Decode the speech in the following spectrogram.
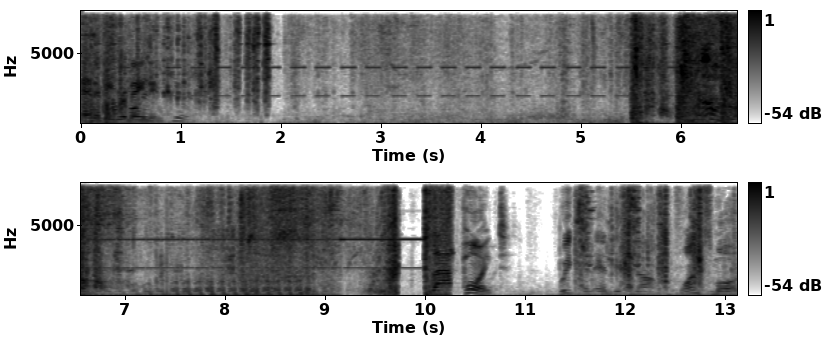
enemy remaining. Kill. Last point. We can end it now. Once more.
